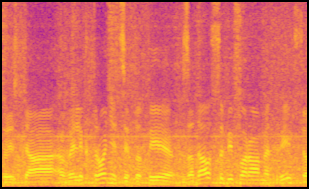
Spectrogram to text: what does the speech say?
Тобто, а в електроніці то ти задав собі параметри і все.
